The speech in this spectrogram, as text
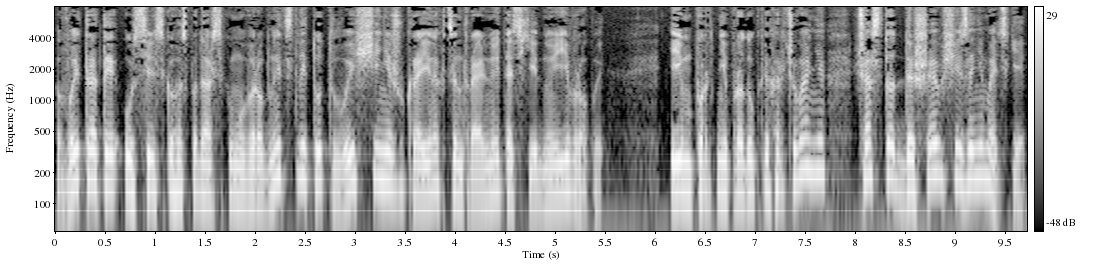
витрати у сільськогосподарському виробництві тут вищі, ніж у країнах Центральної та Східної Європи. Імпортні продукти харчування часто дешевші за німецькі.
